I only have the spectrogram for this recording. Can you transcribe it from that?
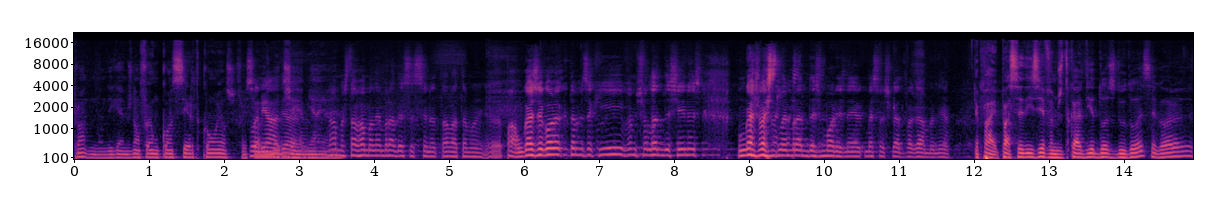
Pronto, não digamos, não foi um concerto com eles. Foi só Planeado, uma jam. yeah, yeah, Não, mas estava-me a lembrar dessa cena, está lá também. Eh, pá, um gajo agora que estamos aqui, vamos falando das cenas, um gajo vai-se lembrando das memórias, né? Começam a chegar devagar, mano. yeah. Epá, passo a dizer, vamos tocar dia 12 do 12 agora,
